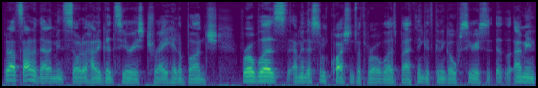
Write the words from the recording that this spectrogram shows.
But outside of that, I mean, Soto had a good series. Trey hit a bunch. Robles, I mean, there's some questions with Robles, but I think it's going to go serious. Uh, I mean,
